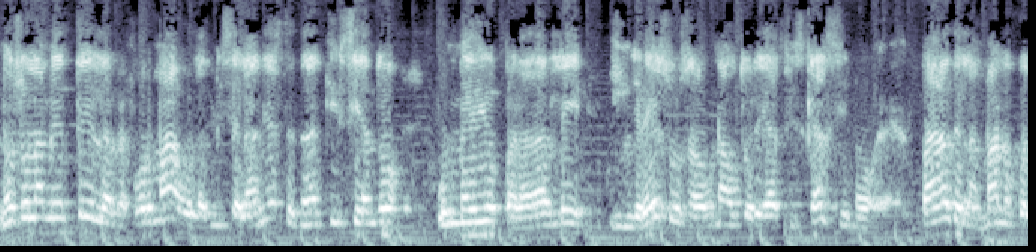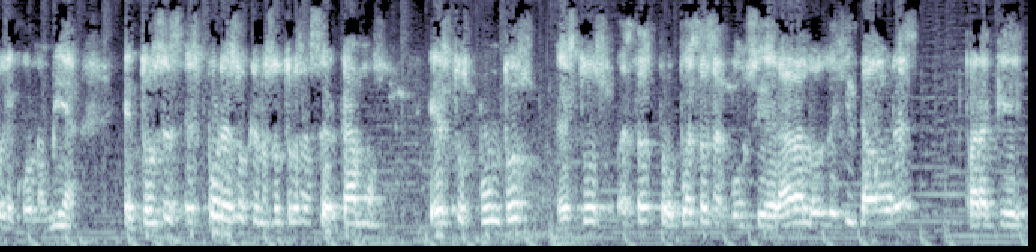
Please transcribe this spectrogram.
No solamente la reforma o las misceláneas tendrán que ir siendo un medio para darle ingresos a una autoridad fiscal, sino eh, va de la mano con la economía. Entonces es por eso que nosotros acercamos estos puntos, estos, estas propuestas a considerar a los legisladores para que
